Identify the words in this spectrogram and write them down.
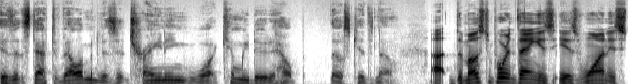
is it staff development? Is it training? What can we do to help those kids know? Uh, the most important thing is is one is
